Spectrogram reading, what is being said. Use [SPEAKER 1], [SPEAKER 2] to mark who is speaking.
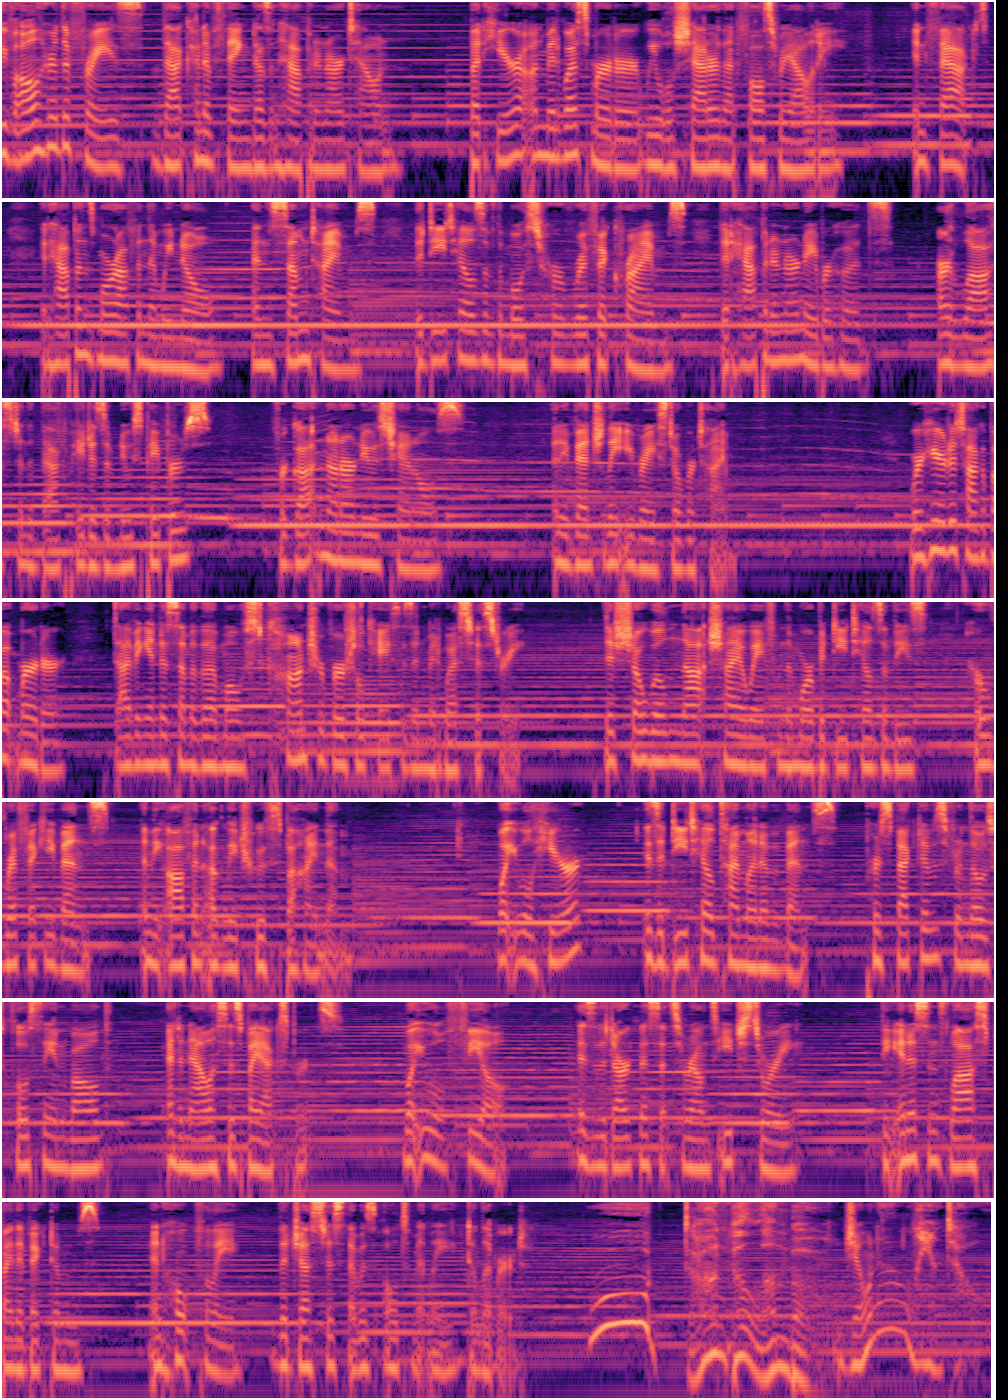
[SPEAKER 1] We've all heard the phrase, that kind of thing doesn't happen in our town. But here on Midwest Murder, we will shatter that false reality. In fact, it happens more often than we know, and sometimes the details of the most horrific crimes that happen in our neighborhoods are lost in the back pages of newspapers, forgotten on our news channels, and eventually erased over time. We're here to talk about murder, diving into some of the most controversial cases in Midwest history. This show will not shy away from the morbid details of these horrific events and the often ugly truths behind them. What you will hear is a detailed timeline of events, perspectives from those closely involved, and analysis by experts. What you will feel is the darkness that surrounds each story, the innocence lost by the victims, and hopefully the justice that was ultimately delivered.
[SPEAKER 2] Woo, Don Palumbo.
[SPEAKER 1] Jonah Lanto.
